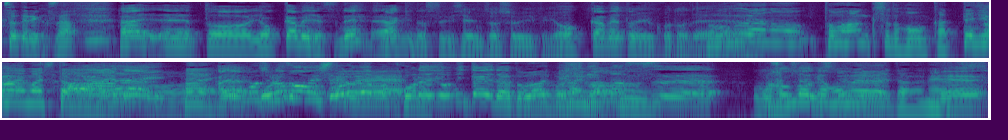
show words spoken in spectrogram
さてレックさん。はい、えっ、と、4日目ですね。秋の推薦図書ウィーク4日目ということで。僕はあのトム・ハンクスの本を買ってしまいました。早い。はい。早い。面白そうでしたよね。俺も俺もやっぱこれ読みたいなと思いました。わかります。面白そうでしたよね。あんだけ褒められたらね。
